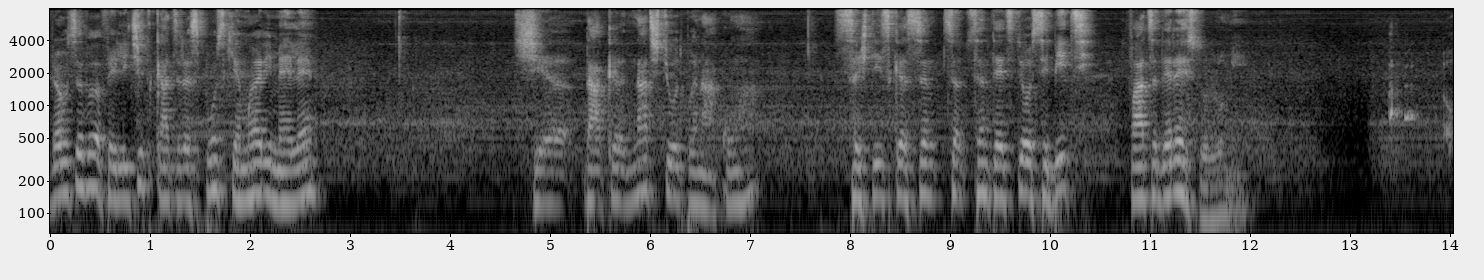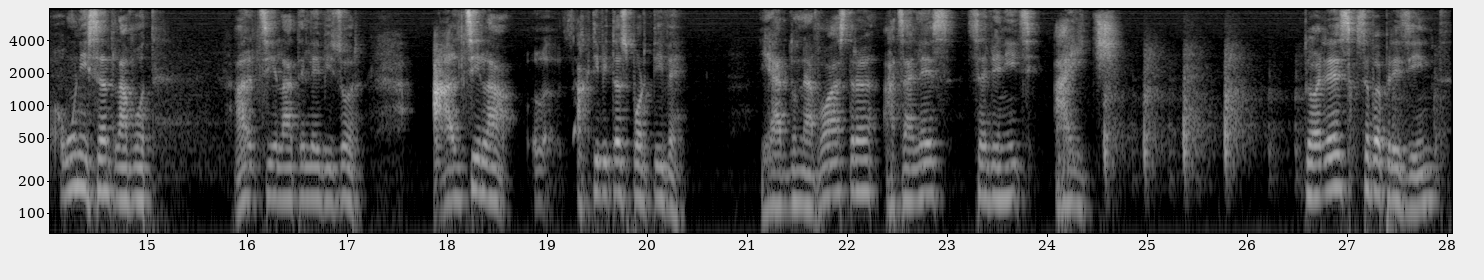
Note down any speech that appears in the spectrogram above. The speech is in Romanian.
Vreau să vă felicit că ați răspuns chemării mele și uh, dacă n-ați știut până acum, să știți că sunt, sunt, sunteți deosebiți față de restul lumii. Unii sunt la vot, alții la televizor, alții la uh, activități sportive, iar dumneavoastră ați ales să veniți aici. Doresc să vă prezint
